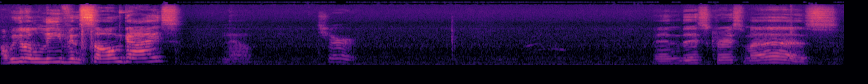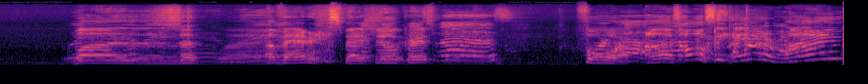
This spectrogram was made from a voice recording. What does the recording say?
Are we gonna leave in song, guys? No. Sure. And this Christmas was a very special Christmas for us. Oh, see, and it rhymed.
